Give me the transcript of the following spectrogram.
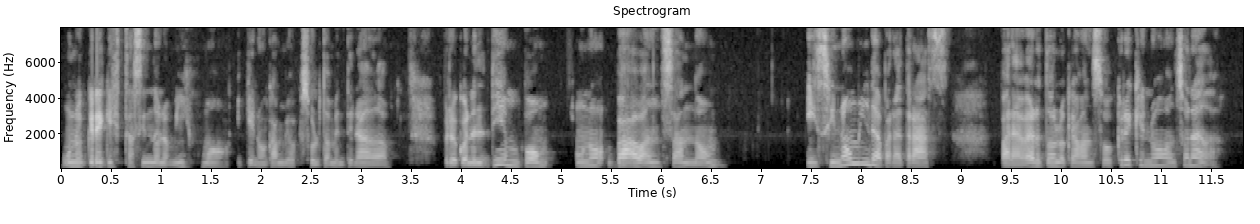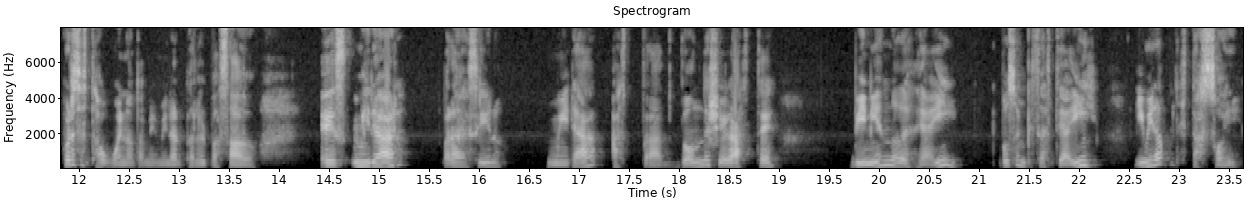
uno cree que está haciendo lo mismo y que no cambia absolutamente nada, pero con el tiempo uno va avanzando y si no mira para atrás para ver todo lo que avanzó, cree que no avanzó nada. Por eso está bueno también mirar para el pasado. Es mirar para decir, mira hasta dónde llegaste viniendo desde ahí. Vos empezaste ahí y mira dónde estás hoy.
